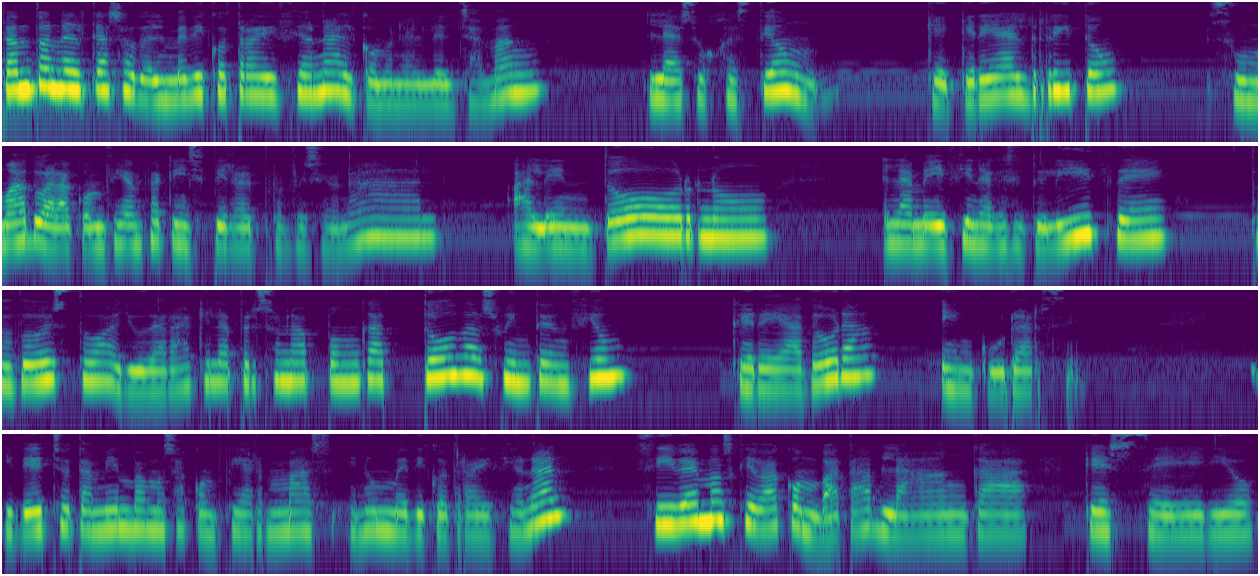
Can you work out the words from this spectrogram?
Tanto en el caso del médico tradicional como en el del chamán, la sugestión que crea el rito, sumado a la confianza que inspira el profesional, al entorno, la medicina que se utilice, todo esto ayudará a que la persona ponga toda su intención creadora en curarse y de hecho también vamos a confiar más en un médico tradicional si vemos que va con bata blanca, que es serio,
